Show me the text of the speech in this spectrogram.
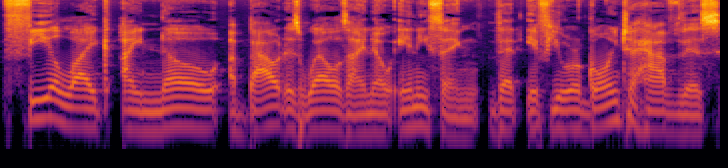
feel like I know about as well as I know anything that if you are going to have this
